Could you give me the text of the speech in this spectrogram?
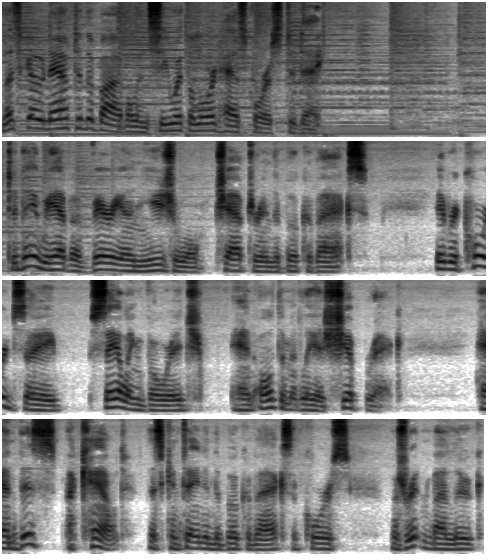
Let's go now to the Bible and see what the Lord has for us today. Today, we have a very unusual chapter in the book of Acts. It records a sailing voyage and ultimately a shipwreck. And this account that's contained in the book of Acts, of course, was written by Luke,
